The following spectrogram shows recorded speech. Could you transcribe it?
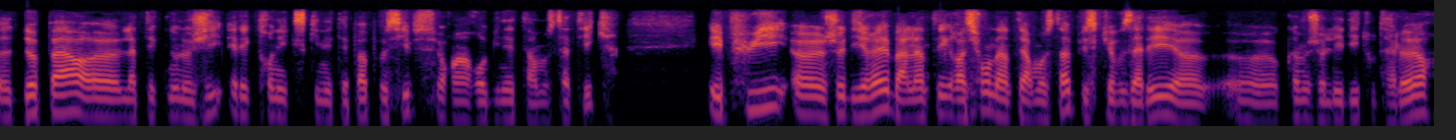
de par la technologie électronique, ce qui n'était pas possible sur un robinet thermostatique. Et puis, euh, je dirais bah, l'intégration d'un thermostat, puisque vous allez, euh, euh, comme je l'ai dit tout à l'heure,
